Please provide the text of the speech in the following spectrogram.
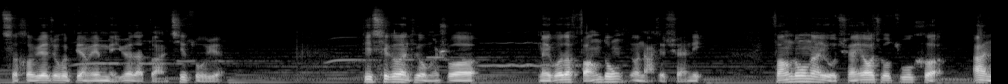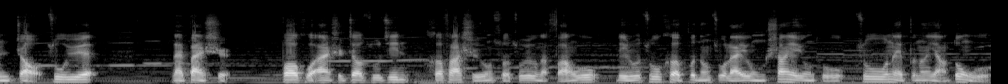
此合约就会变为每月的短期租约。第七个问题，我们说，美国的房东有哪些权利？房东呢有权要求租客按照租约来办事。包括按时交租金、合法使用所租用的房屋，例如租客不能租来用商业用途，租屋内不能养动物，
